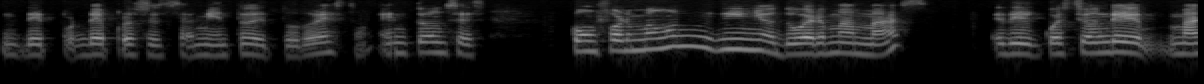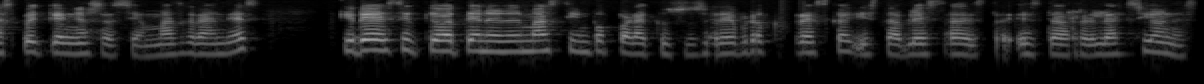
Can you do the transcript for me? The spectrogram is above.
de, de procesamiento de todo esto. Entonces, conforme un niño duerma más, de cuestión de más pequeños hacia más grandes, quiere decir que va a tener más tiempo para que su cerebro crezca y establezca esta, estas relaciones.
